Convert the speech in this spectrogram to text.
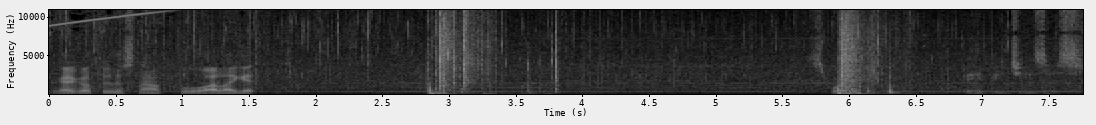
We gotta go through this now? Cool, I like it. Swear to baby Jesus.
